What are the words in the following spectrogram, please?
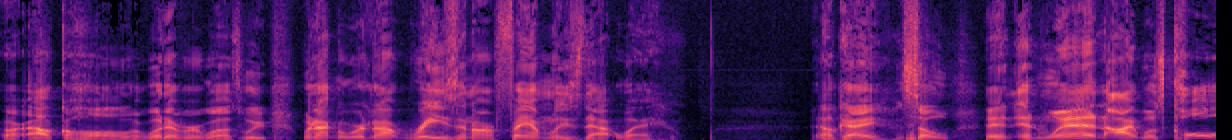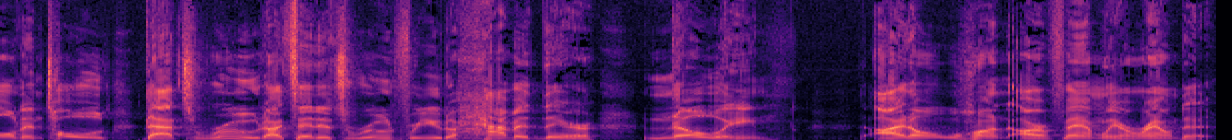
or alcohol or whatever it was. We, we're, not, we're not raising our families that way. Okay, so and, and when I was called and told that's rude, I said it's rude for you to have it there knowing I don't want our family around it.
